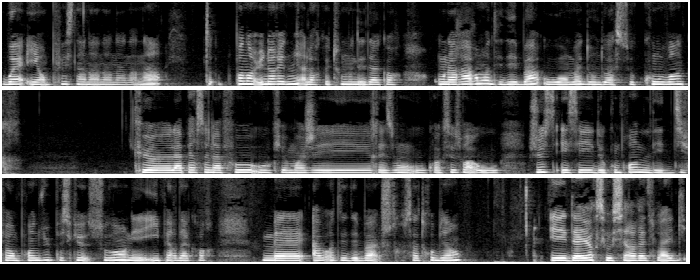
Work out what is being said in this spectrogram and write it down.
ouais, et en plus, nanana, nanana pendant une heure et demie alors que tout le monde est d'accord. On a rarement des débats où en mode on doit se convaincre que la personne a faux ou que moi j'ai raison ou quoi que ce soit, ou juste essayer de comprendre les différents points de vue parce que souvent on est hyper d'accord. Mais avoir des débats, je trouve ça trop bien. Et d'ailleurs, c'est aussi un red flag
